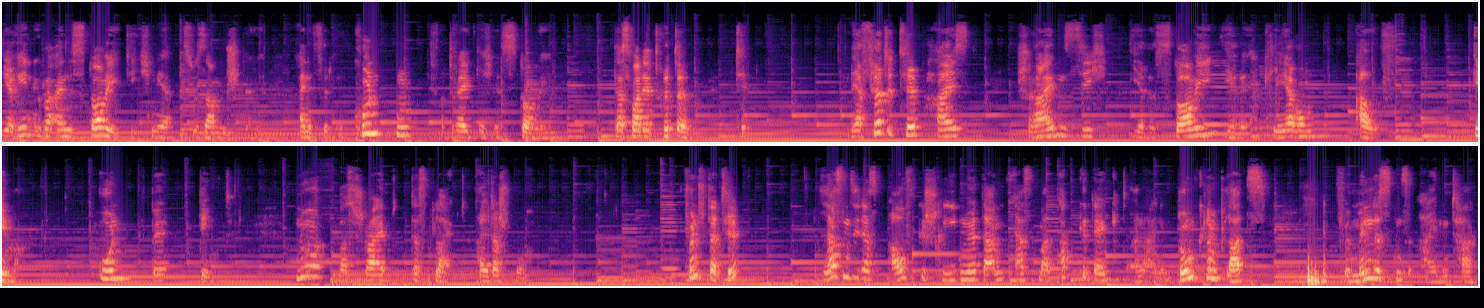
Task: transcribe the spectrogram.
wir reden über eine Story, die ich mir zusammenstelle eine für den Kunden verträgliche Story. Das war der dritte Tipp. Der vierte Tipp heißt, schreiben Sie sich Ihre Story, Ihre Erklärung auf. Immer. Unbedingt. Nur was schreibt, das bleibt. Alter Spruch. Fünfter Tipp. Lassen Sie das Aufgeschriebene dann erstmal abgedeckt an einem dunklen Platz für mindestens einen Tag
